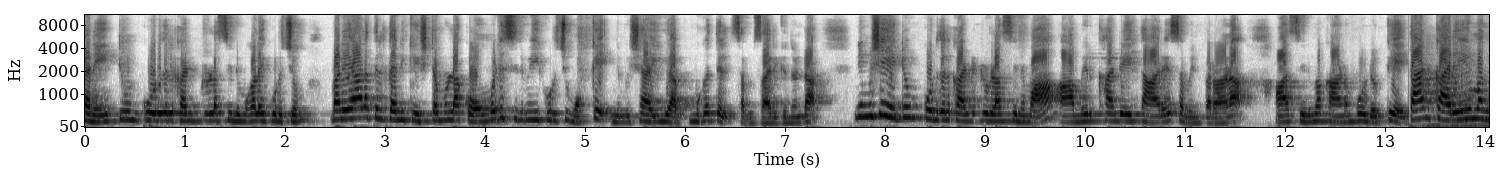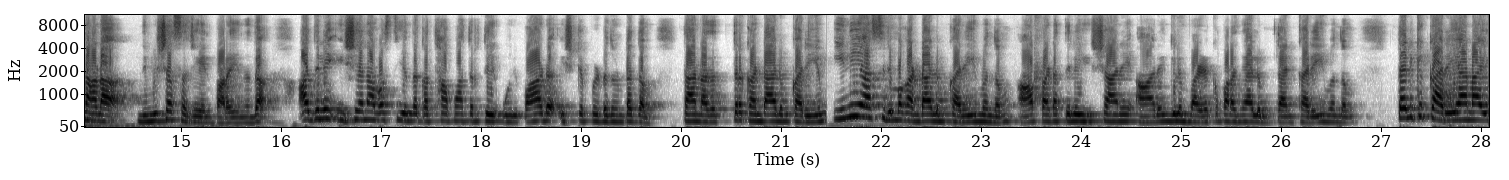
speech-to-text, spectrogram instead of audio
താൻ ഏറ്റവും കൂടുതൽ കണ്ടിട്ടുള്ള സിനിമകളെ കുറിച്ചും മലയാളത്തിൽ തനിക്ക് ഇഷ്ടമുള്ള കോമഡി സിനിമയെ കുറിച്ചും ഒക്കെ നിമിഷ ഈ അഭിമുഖത്തിൽ സംസാരിക്കുന്നുണ്ട്. നിമിഷ ഏറ്റവും കൂടുതൽ കണ്ടിട്ടുള്ള സിനിമ ആമിർ ഖാന്റെ താരെ സമിൻ പറാണ്. ആ സിനിമ കാണുമ്പോഴൊക്കെ താൻ കരയുമെന്നാണ് നിമിഷ സജയൻ പറയുന്നത്. അതിലെ ഈശാൻ അവസ്ഥ എന്ന കഥാപാത്രത്തെ ഒരുപാട് ഇഷ്ടപ്പെടുന്നുണ്ടെന്നും താൻ അതെത്ര കണ്ടാലും കരയും. ഇനി ആ സിനിമ കണ്ടാലും കരയുമെന്നും ആ പടത്തിലെ ഈശാനെ ആരെങ്കിലും വഴക്ക് പറഞ്ഞാലും താൻ കരയുമെന്നും തനിക്ക് കരയാനായി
